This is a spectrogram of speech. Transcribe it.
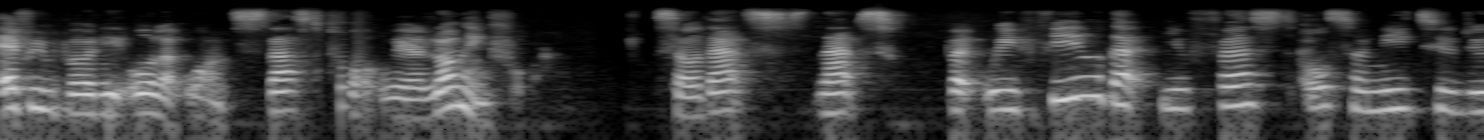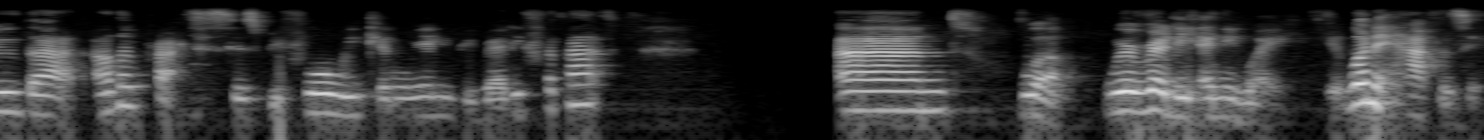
everybody all at once. That's what we're longing for. So that's that's. But we feel that you first also need to do that other practices before we can really be ready for that. And well, we're ready anyway. When it happens, it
